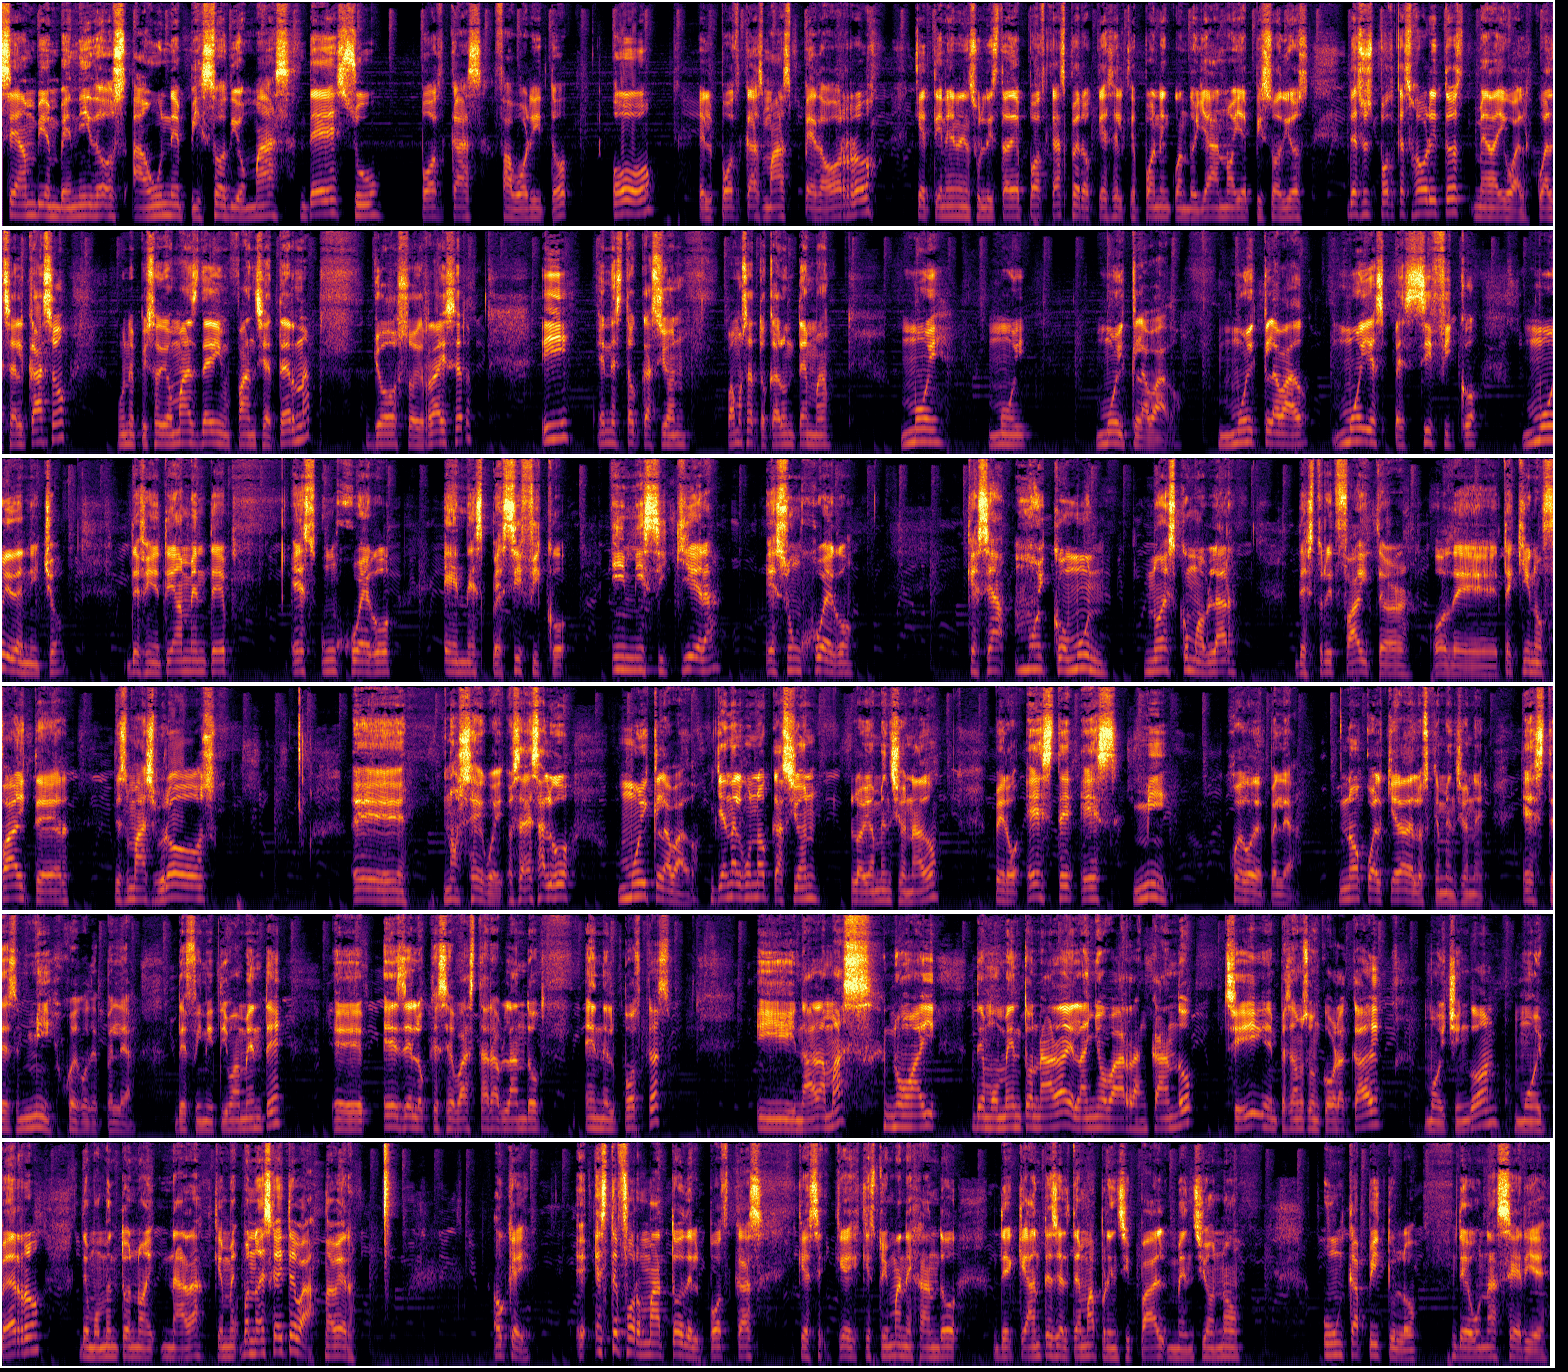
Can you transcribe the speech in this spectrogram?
Sean bienvenidos a un episodio más de su podcast favorito o el podcast más pedorro que tienen en su lista de podcast, pero que es el que ponen cuando ya no hay episodios de sus podcasts favoritos. Me da igual cuál sea el caso. Un episodio más de Infancia Eterna. Yo soy Riser y en esta ocasión vamos a tocar un tema muy, muy, muy clavado. Muy clavado muy específico, muy de nicho. Definitivamente es un juego en específico y ni siquiera es un juego que sea muy común. No es como hablar de Street Fighter o de Tekken Fighter, de Smash Bros. Eh, no sé, güey. O sea, es algo muy clavado. Ya en alguna ocasión lo había mencionado, pero este es mi juego de pelea. No cualquiera de los que mencioné. Este es mi juego de pelea. Definitivamente. Eh, es de lo que se va a estar hablando en el podcast. Y nada más. No hay de momento nada. El año va arrancando. Sí, empezamos con Cobra Kai. Muy chingón. Muy perro. De momento no hay nada que me... Bueno, es que ahí te va. A ver. Ok. E, este formato del podcast que, estoy manejando de que antes del tema principal mencionó un capítulo de una serie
